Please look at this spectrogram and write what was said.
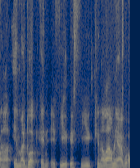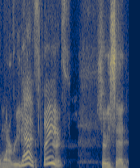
uh, in my book. And if you if you can allow me, I, I want to read yes, it. Yes, please. So he said,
